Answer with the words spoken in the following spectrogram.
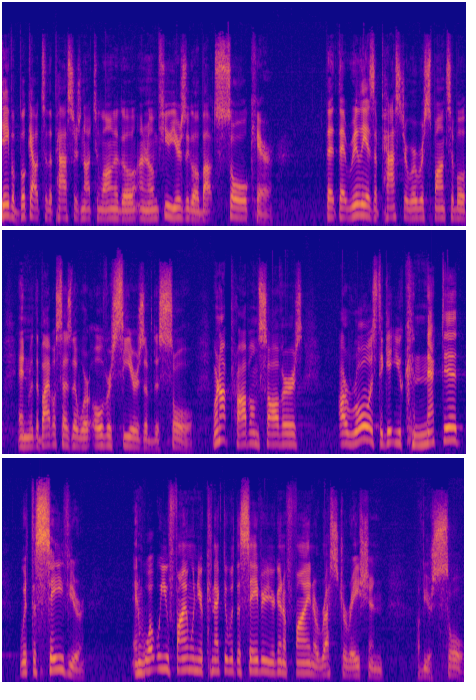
gave a book out to the pastors not too long ago, I don't know, a few years ago, about soul care. That, that really, as a pastor, we're responsible, and the Bible says that we're overseers of the soul. We're not problem solvers. Our role is to get you connected with the Savior. And what will you find when you're connected with the Savior? You're going to find a restoration of your soul.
